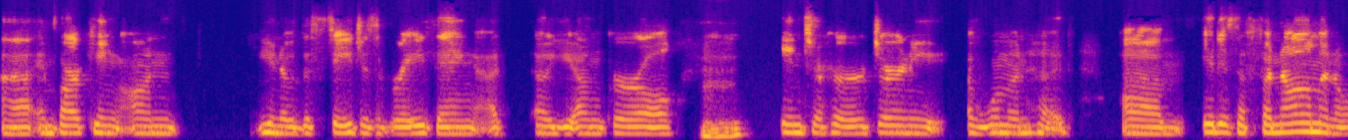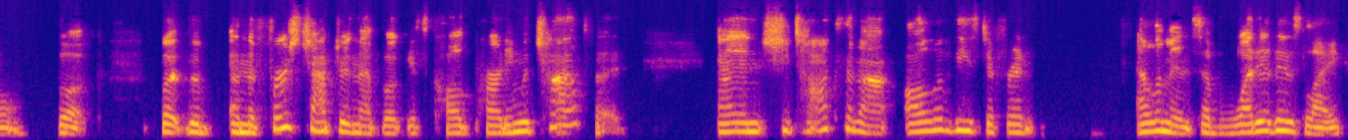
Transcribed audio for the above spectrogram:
uh, embarking on you know the stages of raising a, a young girl Mhm. into her journey of womanhood. Um, it is a phenomenal book but the and the first chapter in that book is called parting with childhood. And she talks about all of these different elements of what it is like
